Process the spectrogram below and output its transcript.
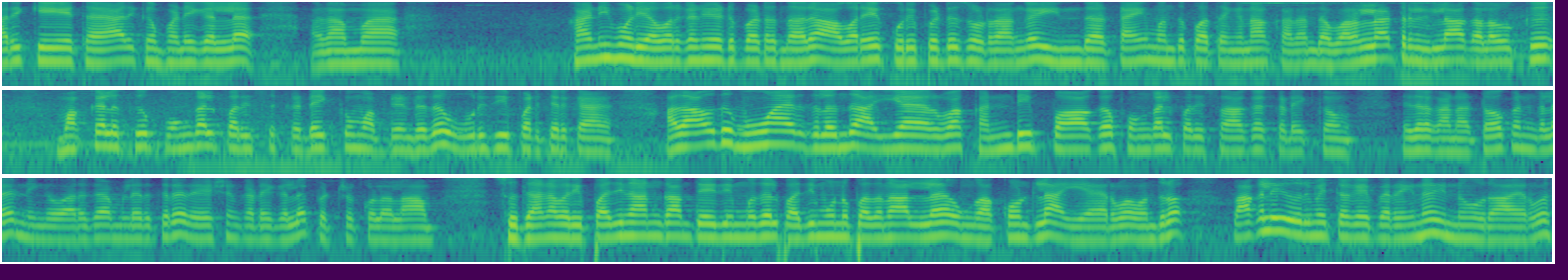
அறிக்கையை தயாரிக்கும் பணிகளில் நம்ம கனிமொழி அவர்கள் ஈடுபட்டிருந்தார் அவரே குறிப்பிட்டு சொல்கிறாங்க இந்த டைம் வந்து பார்த்திங்கன்னா கடந்த வரலாற்றில் இல்லாத அளவுக்கு மக்களுக்கு பொங்கல் பரிசு கிடைக்கும் அப்படின்றத உறுதிப்படுத்தியிருக்காங்க. அதாவது மூவாயிரத்துலேருந்து ஐயாயிரம் கண்டிப்பாக பொங்கல் பரிசாக கிடைக்கும். இதற்கான டோக்கன்களை நீங்கள் வருகாமில் இருக்கிற ரேஷன் கடைகளில் பெற்றுக்கொள்ளலாம். ஸோ ஜனவரி பதினான்காம் தேதி முதல் பதிமூணு பதினாலில் உங்கள் அக்கௌண்ட்டில் ஐயாயிரரூபா வந்துடும் மகளிர் உரிமை தொகை பெறீங்கன்னா இன்னும் ஒரு ஆயிரரூபா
